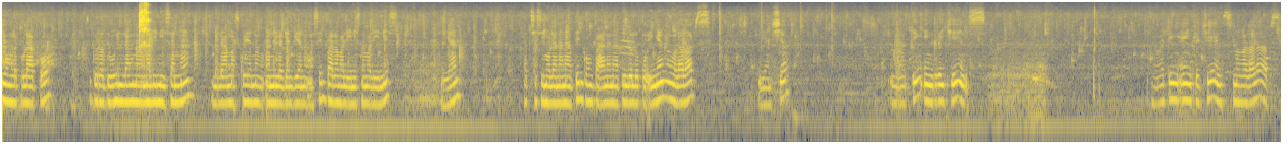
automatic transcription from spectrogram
yung lapu-lapo. Siguraduhin lang na nalinisan na. Nilamas ko yan ng, ah, nilagyan ko yan ng asin para malinis na malinis. Ayan. At sisimulan na natin kung paano natin lulutuin yan ng lalabs. Ayan siya. Ang ating ingredients. Ang ating ingredients, mga lalabs.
